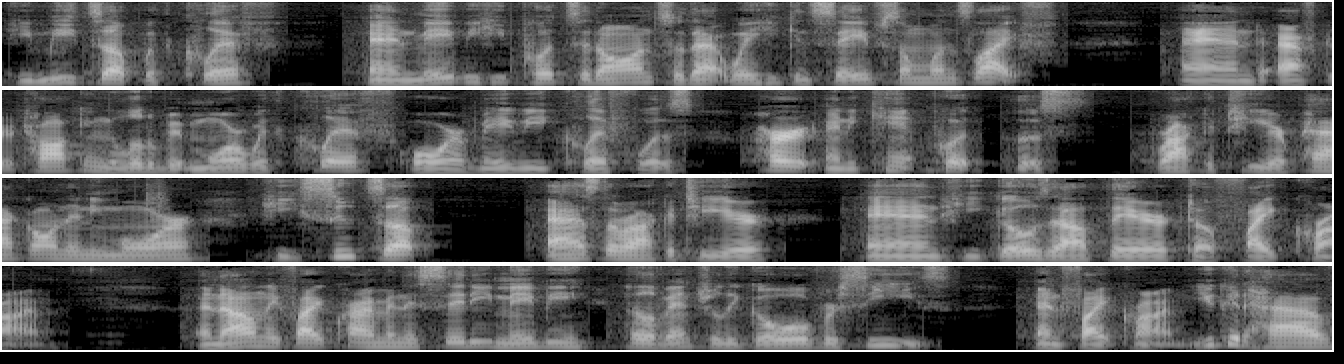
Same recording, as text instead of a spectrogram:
He meets up with Cliff and maybe he puts it on so that way he can save someone's life. And after talking a little bit more with Cliff, or maybe Cliff was hurt and he can't put the Rocketeer pack on anymore, he suits up as the Rocketeer and he goes out there to fight crime. And not only fight crime in his city, maybe he'll eventually go overseas and fight crime. You could have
